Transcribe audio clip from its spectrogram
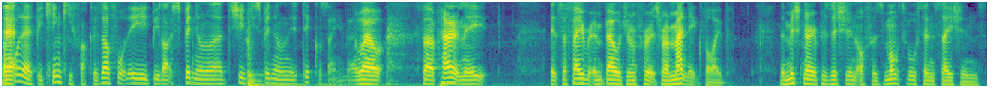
I Yeah. thought they'd be kinky fuckers. I thought they'd be like spinning on. A, she'd be spinning on his dick or something. But Well, so apparently, it's a favourite in Belgium for its romantic vibe. The missionary position offers multiple sensations.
